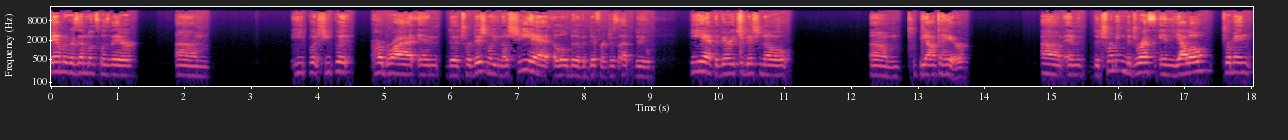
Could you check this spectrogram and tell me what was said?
family resemblance was there. Um, he put she put her bride in the traditional, even though she had a little bit of a different just updo. He had the very traditional um, Bianca hair. Um, and the trimming the dress in yellow, trimming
